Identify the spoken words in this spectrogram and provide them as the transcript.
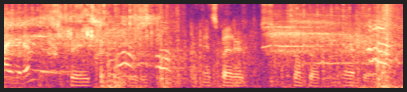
I hit him. And Spider jumped on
